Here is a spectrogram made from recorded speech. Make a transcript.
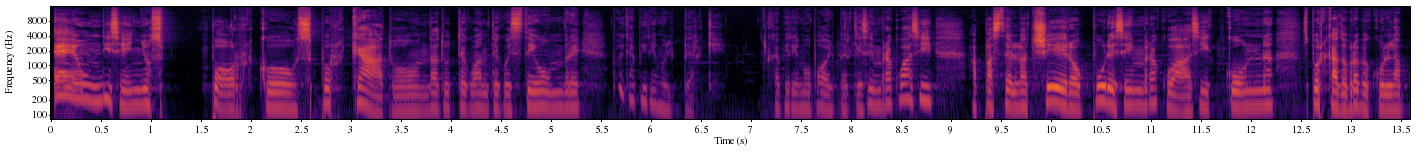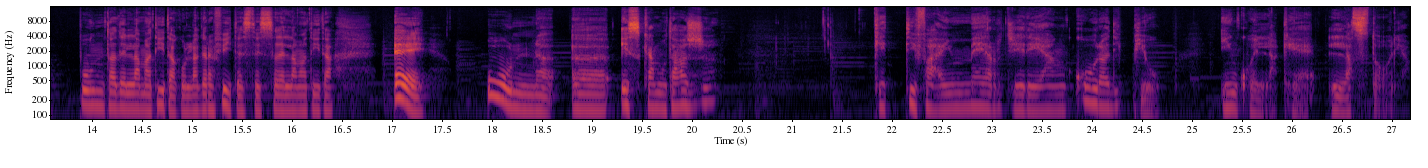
è un disegno sporco, sporcato da tutte quante queste ombre. Poi capiremo il perché. Capiremo poi il perché. Sembra quasi a pastello a cera, oppure sembra quasi con sporcato proprio con la punta della matita, con la grafite stessa della matita. È un uh, escamotage che ti fa immergere ancora di più in quella che è la storia.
